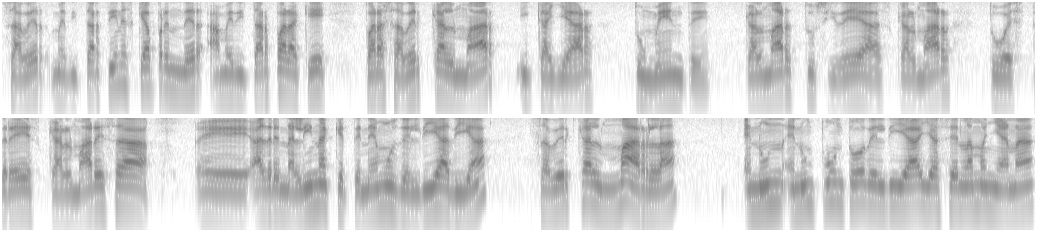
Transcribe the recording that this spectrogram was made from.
saber meditar. Tienes que aprender a meditar para qué? Para saber calmar y callar tu mente, calmar tus ideas, calmar tu estrés, calmar esa eh, adrenalina que tenemos del día a día, saber calmarla en un, en un punto del día, ya sea en la mañana,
